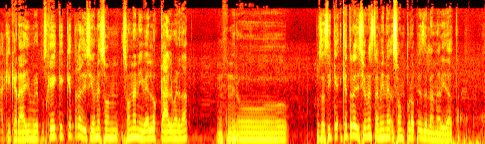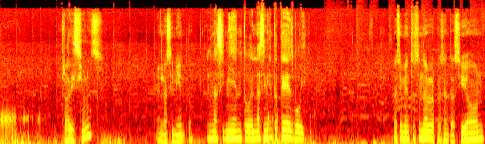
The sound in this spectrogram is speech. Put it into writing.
Ah, qué caray, hombre. Pues qué, qué, qué tradiciones son, son a nivel local, ¿verdad? Pero... Pues así, ¿qué, ¿qué tradiciones también son propias de la Navidad? ¿Tradiciones? El nacimiento. El nacimiento. ¿El nacimiento qué es, Bobby? Nacimiento es una representación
